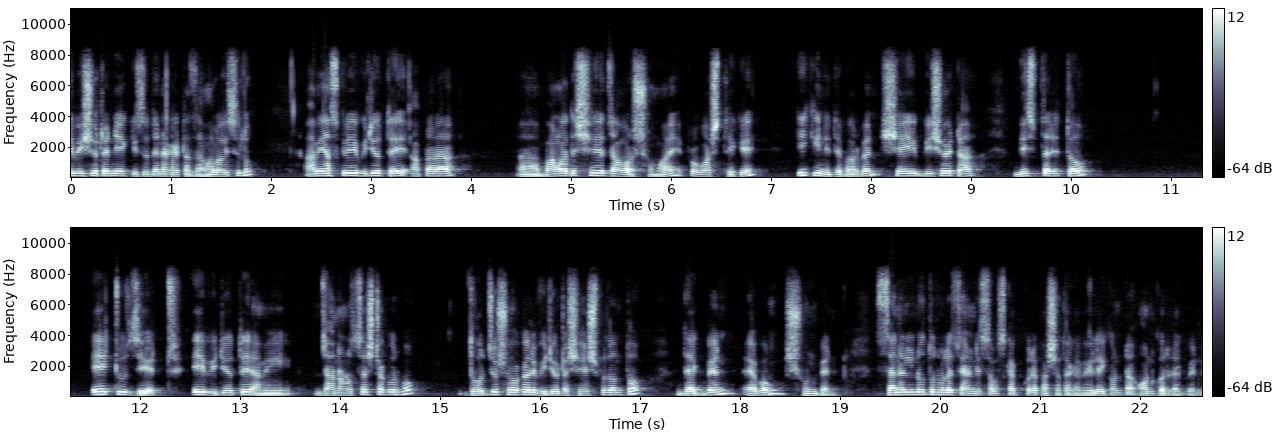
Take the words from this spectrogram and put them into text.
এই বিষয়টা নিয়ে কিছুদিন আগে একটা ঝামেলা হয়েছিল। আমি আজকের এই ভিডিওতে আপনারা বাংলাদেশে যাওয়ার সময় প্রবাস থেকে কি কি নিতে পারবেন সেই বিষয়টা বিস্তারিত এ টু জেড এই ভিডিওতে আমি জানানোর চেষ্টা করব। ধৈর্য সহকারে ভিডিওটা শেষ পর্যন্ত দেখবেন এবং শুনবেন। চ্যানেল নতুন হলে চ্যানেলটি সাবস্ক্রাইব করে পাশে থাকা বেল আইকনটা অন করে রাখবেন।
